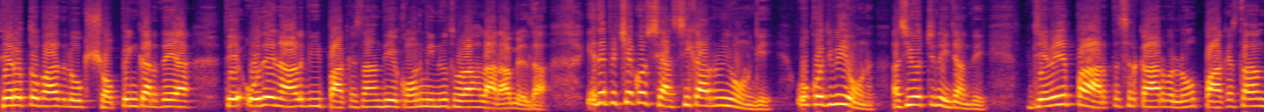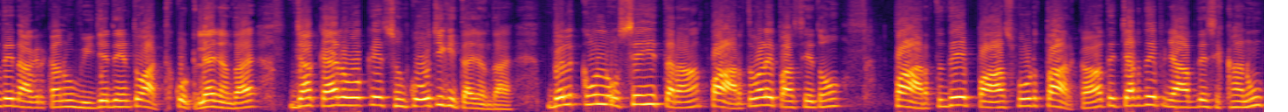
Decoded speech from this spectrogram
ਫਿਰ ਉਸ ਤੋਂ ਬਾਅਦ ਲੋਕ ਸ਼ਾਪਿੰਗ ਕਰਦੇ ਆ ਤੇ ਉਹਦੇ ਨਾਲ ਵੀ ਪਾਕਿਸਤਾਨ ਦੀ ਇਕਨੋਮੀ ਨੂੰ ਥੋੜਾ ਹਲਾਰਾ ਮਿਲਦਾ। ਇਹਦੇ ਪਿੱਛੇ ਕੋਈ ਸਿਆਸੀ ਕਾਰਨ ਵੀ ਹੋਣਗੇ, ਉਹ ਕੁਝ ਵੀ ਹੋਣ, ਅਸੀਂ ਉਹ 'ਚ ਨਹੀਂ ਜਾਂਦੇ। ਜਿਵੇਂ ਭਾਰਤ ਸਰਕਾਰ ਵੱਲੋਂ ਪਾਕਿਸਤਾਨ ਦੇ ਨਾਗਰਿਕਾਂ ਨੂੰ ਵੀਜ਼ੇ ਦੇਣ ਤੋਂ ਹੱਥ ਘੁੱਟ ਲਿਆ ਜਾਂਦਾ ਹੈ ਜਾਂ ਕਹਿ ਲਵੋ ਕਿ ਸੰਕੋਚ ਹੀ ਕੀਤਾ ਜਾਂਦਾ ਹੈ, ਬਿਲਕੁਲ ਉਸੇ ਹੀ ਤਰ੍ਹਾਂ ਭਾਰਤ ਵਾਲੇ ਪਾਸੇ ਤੋਂ ਭਾਰਤ ਦੇ ਪਾਸਪੋਰਟ ਧਾਰਕਾਂ ਤੇ ਚੜ੍ਹਦੇ ਪੰਜਾਬ ਦੇ ਸਿੱਖਾਂ ਨੂੰ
